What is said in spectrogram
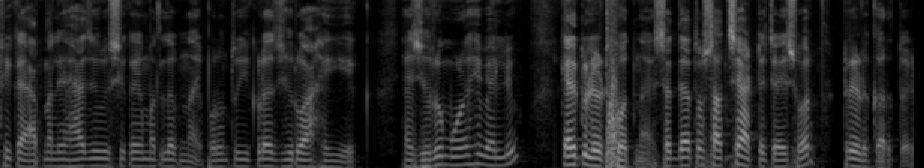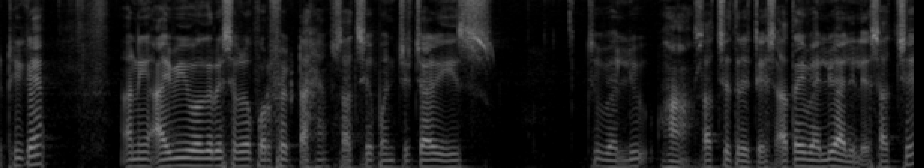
ठीक आहे आपल्याला ह्या झिरोशी काही मतलब नाही परंतु इकडं झिरो आहे एक. ह्या झिरोमुळे ही व्हॅल्यू कॅल्क्युलेट होत नाही. सध्या तो सातशे अठ्ठेचाळीसवर ट्रेड करतो आहे ठीक आहे? आणि आय व्ही वगैरे सगळं परफेक्ट आहे. सातशे पंचेचाळीसची व्हॅल्यू हां सातशे त्रेचाळीस. आता ही व्हॅल्यू आलेली आहे सातशे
